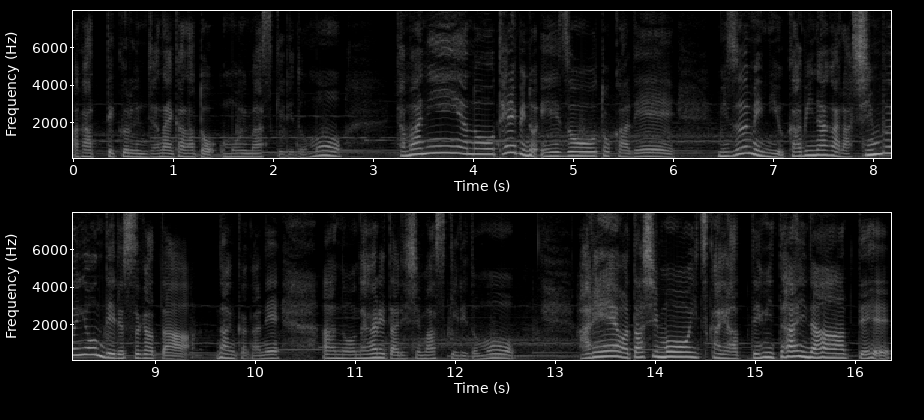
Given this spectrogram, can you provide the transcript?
上がってくるんじゃないかなと思いますけれども、たまにあのテレビの映像とかで湖に浮かびながら新聞読んでる姿なんかがねあの流れたりしますけれどもあれ私もいつかやってみたいなって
